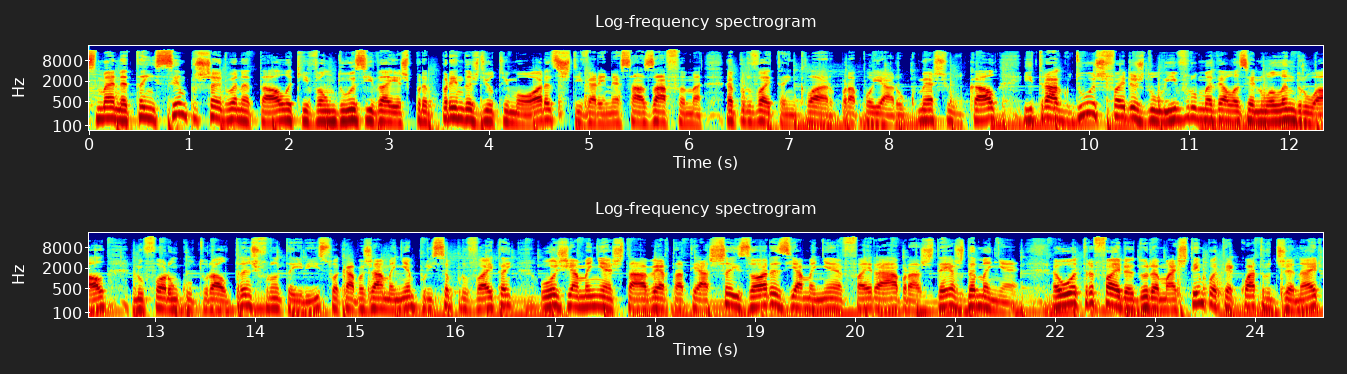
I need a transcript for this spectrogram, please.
semana tem sempre cheiro a Natal. Aqui vão duas ideias para prendas de última hora. Se estiverem nessa azáfama, aproveitem, claro, para apoiar o comércio local. E trago duas feiras do livro. Uma delas é no Alandroal, no Fórum Cultural Transfronteiriço. Acaba já amanhã, por isso aproveitem. Hoje e amanhã está aberta até às 6 horas e amanhã a feira abre às 10 da manhã. A outra feira dura mais tempo, até 4 de janeiro.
